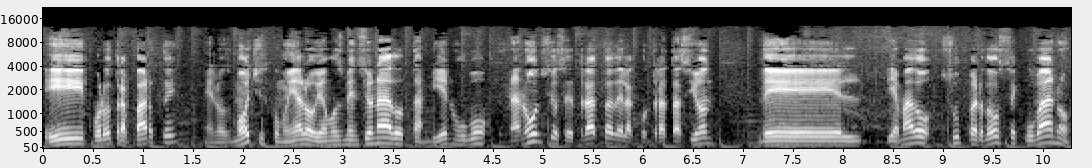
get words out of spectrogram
Y por otra parte, en los Mochis, como ya lo habíamos mencionado, también hubo un anuncio. Se trata de la contratación del llamado Super 12 cubano,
